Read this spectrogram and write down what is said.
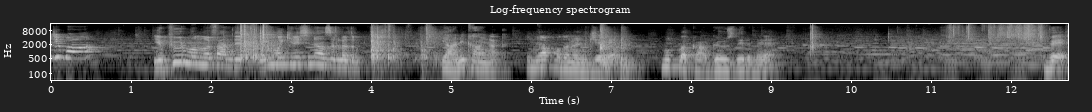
acaba? Yapıyorum hanımefendi. Lehim makinesini hazırladım. Yani kaynak. bunu yapmadan önce mutlaka gözlerimi ve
